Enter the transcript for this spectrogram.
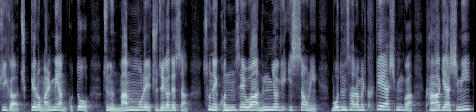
귀가 주께로 말미암고 또 주는 만물의 주제가 되사 손에 권세와 능력이 있사오니 모든 사람을 크게 하심과 강하게 하심이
